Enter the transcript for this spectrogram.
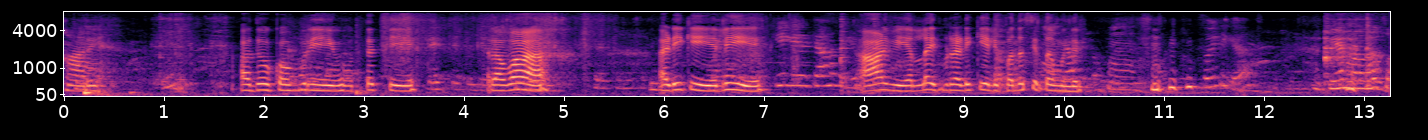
ಹಾಂ ರೀ. ಅದು ಕೊಬ್ಬರಿ ಉತ್ತತ್ತಿ ರವಾ. ಅಡಿಕೆ ಎಲಿ ಆಳ್ವಿ ಎಲ್ಲ ಇದ್ ಬಿಡ್ರಿ ಅಡಿಕೆ ಎಲಿ ಪದಸ್ ಇರ್ತಾವ ಏನ್ ಮಾಡೋದು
